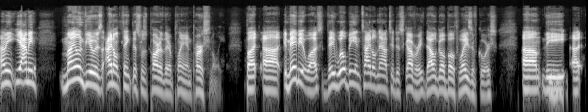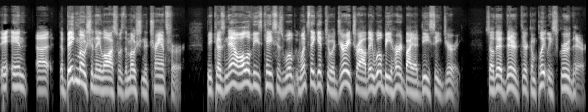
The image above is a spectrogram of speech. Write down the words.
I mean, yeah, I mean, my own view is I don't think this was part of their plan personally, but uh, it, maybe it was. They will be entitled now to discovery. That will go both ways, of course. Um, the mm-hmm. uh, and uh, the big motion they lost was the motion to transfer, because now all of these cases will once they get to a jury trial, they will be heard by a DC jury. So they're they're they're completely screwed there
